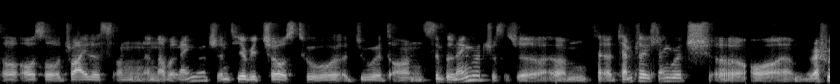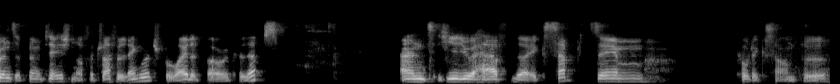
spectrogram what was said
uh, also try this on another language. And here we chose to do it on simple language, which is a, um, a template language uh, or um, reference implementation of a Truffle language provided by Oracle Labs. And here you have the exact same code example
